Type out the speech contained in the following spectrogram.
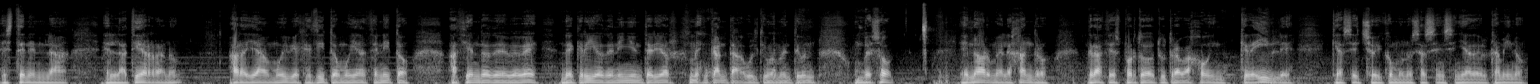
estén en la, en la tierra, ¿no? Ahora ya muy viejecito, muy ancianito, haciendo de bebé, de crío, de niño interior. Me encanta últimamente. Un, un beso enorme, Alejandro. Gracias por todo tu trabajo increíble que has hecho y cómo nos has enseñado el camino.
